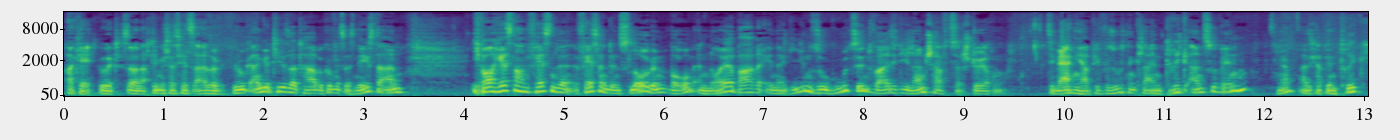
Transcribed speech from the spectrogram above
Okay, gut. So, nachdem ich das jetzt also genug angeteasert habe, gucken wir uns das nächste an. Ich brauche jetzt noch einen fesselnden, fesselnden Slogan, warum erneuerbare Energien so gut sind, weil sie die Landschaft zerstören. Sie merken, ich habe hier versucht, einen kleinen Trick anzuwenden. Ja, also ich habe den Trick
